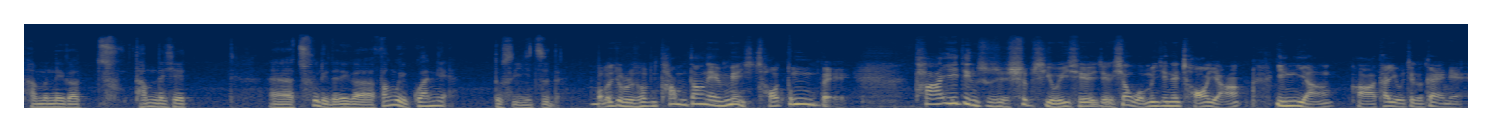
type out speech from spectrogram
他们那个处，他们那些。呃，处理的那个方位观念都是一致的。好的，就是说他们当年面朝东北，他一定是是不是有一些这个像我们今天朝阳阴阳啊，他有这个概念，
